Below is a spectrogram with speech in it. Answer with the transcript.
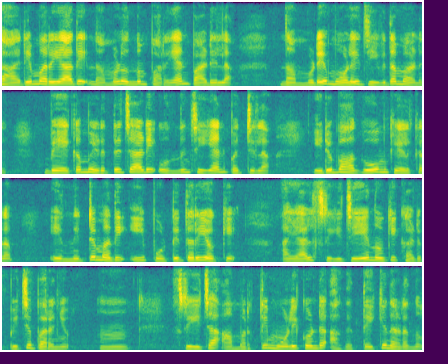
കാര്യമറിയാതെ നമ്മളൊന്നും പറയാൻ പാടില്ല. നമ്മുടെ മോളെ ജീവിതമാണ്. വേഗം എടുത്തു ചാടി ഒന്നും ചെയ്യാൻ പറ്റില്ല. ഇരുഭാഗവും കേൾക്കണം. എന്നിട്ട് മതി ഈ പൊട്ടിത്തെറിയൊക്കെ. അയാൾ ശ്രീജയെ നോക്കി കടുപ്പിച്ച് പറഞ്ഞു. ശ്രീജ അമർത്തി മൂളിക്കൊണ്ട് അകത്തേക്ക് നടന്നു.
